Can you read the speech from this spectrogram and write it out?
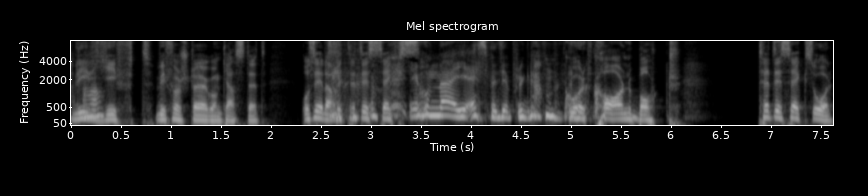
blir Ja. gift vid första ögonkastet och sedan vid 36 Är hon med i SVT-programmet? går karn bort. 36 år,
